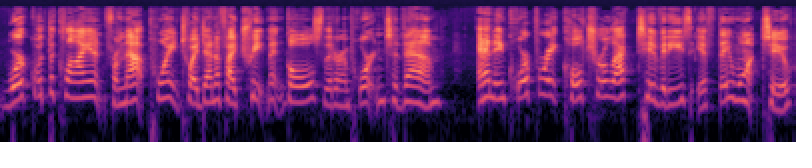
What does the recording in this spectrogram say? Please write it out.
Work with the client from that point to identify treatment goals that are important to them and incorporate cultural activities if they want to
